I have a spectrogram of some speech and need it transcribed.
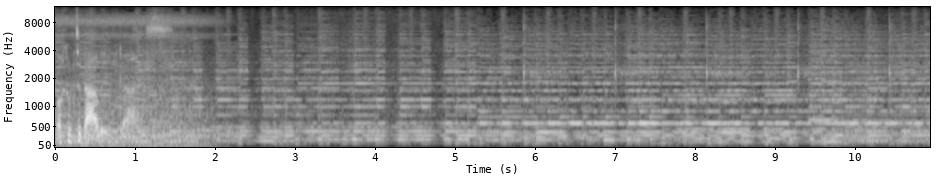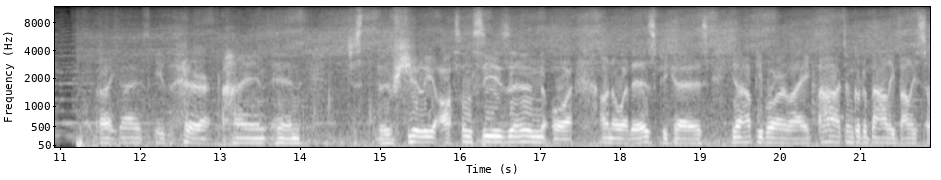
welcome to Bali, you guys. Alright guys, either I'm in just the really awesome season or I don't know what it is because you know how people are like ah oh, don't go to Bali Bali's so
